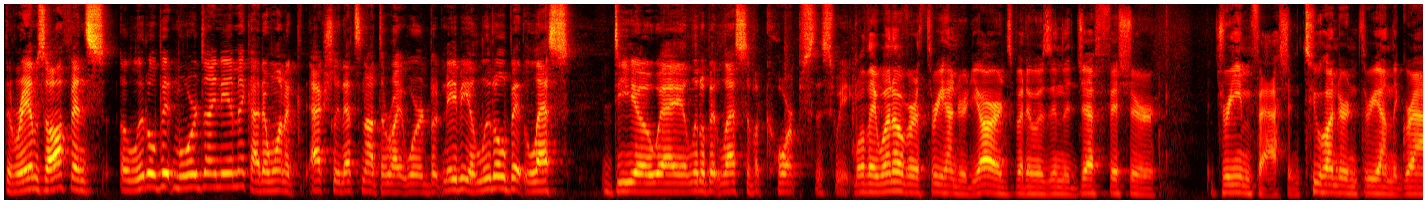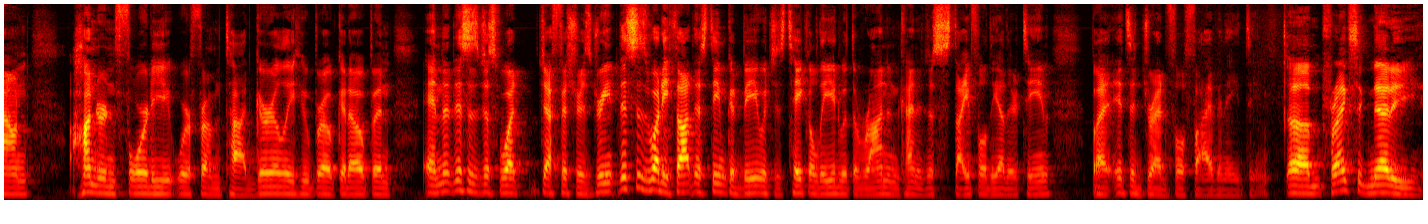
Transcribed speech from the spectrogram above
The Rams' offense a little bit more dynamic. I don't want to actually, that's not the right word, but maybe a little bit less DOA, a little bit less of a corpse this week. Well, they went over 300 yards, but it was in the Jeff Fisher dream fashion 203 on the ground, 140 were from Todd Gurley, who broke it open. And this is just what Jeff Fisher's dream. This is what he thought this team could be, which is take a lead with the run and kind of just stifle the other team. But it's a dreadful 5 and 8 team. Um, Frank Cignetti,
